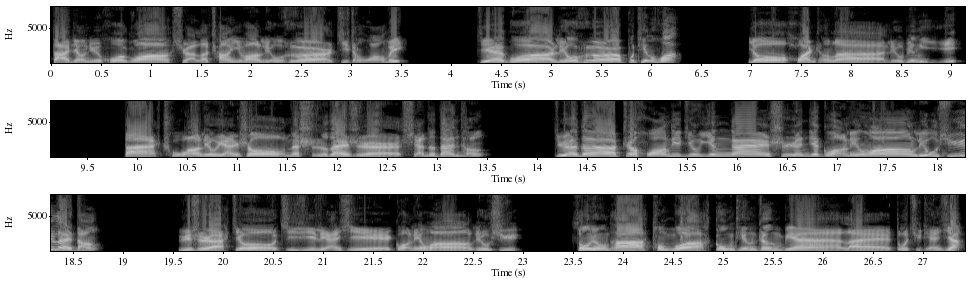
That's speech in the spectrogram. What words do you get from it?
大将军霍光选了昌邑王刘贺继承皇位，结果刘贺不听话。又换成了刘病已，但楚王刘延寿那实在是闲得蛋疼，觉得这皇帝就应该是人家广陵王刘胥来当，于是就积极联系广陵王刘胥，怂恿他通过宫廷政变来夺取天下。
